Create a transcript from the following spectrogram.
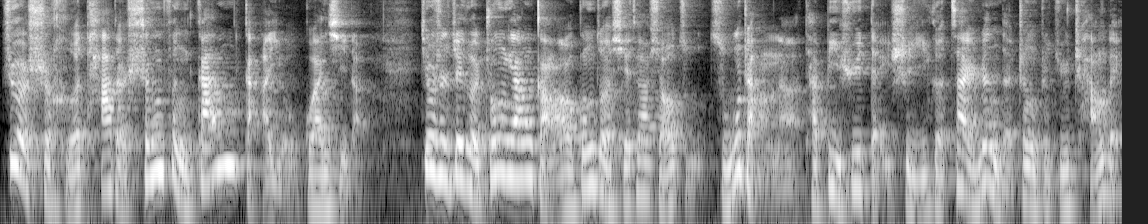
这是和他的身份尴尬有关系的。就是这个中央港澳工作协调小组组长呢，他必须得是一个在任的政治局常委。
